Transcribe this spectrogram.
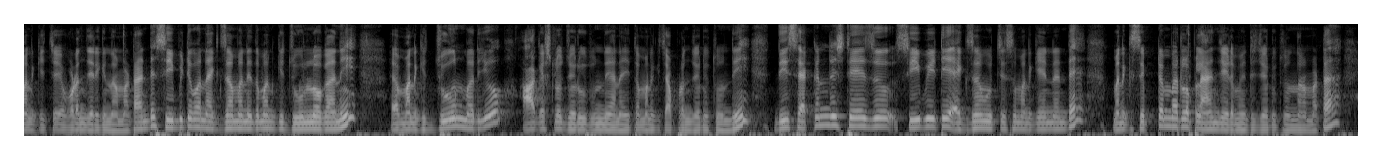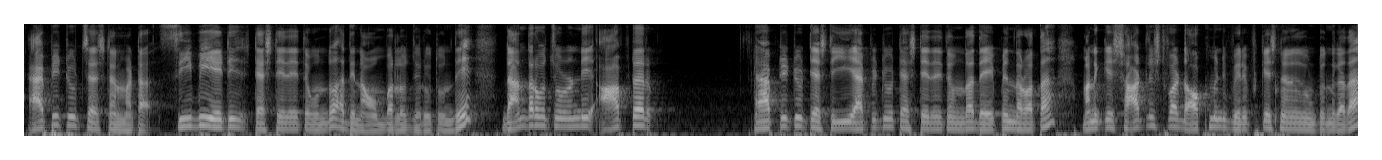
మనకి ఇవ్వడం జరిగిందన్నమాట. అంటే సిబిటి వన్ ఎగ్జామ్ అనేది మనకి జూన్లో కానీ మనకి జూన్ మరియు ఆగస్ట్లో జరుగుతుంది అని అయితే మనకి చెప్పడం జరుగుతుంది. The second stage CBT exam వచ్చేసి మనకి ఏంటంటే మనకి సెప్టెంబర్లో ప్లాన్ చేయడం అయితే జరుగుతుంది అనమాట యాప్టిట్యూడ్ టెస్ట్ అనమాట సిబిఐటి టెస్ట్ ఏదైతే ఉందో అది నవంబర్లో జరుగుతుంది. దాని తర్వాత చూడండి ఆఫ్టర్ యాప్టిట్యూడ్ టెస్ట్ ఈ యాప్టిట్యూడ్ టెస్ట్ ఏదైతే ఉందో అది అయిపోయిన తర్వాత మనకి short list for document verification అనేది ఉంటుంది కదా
